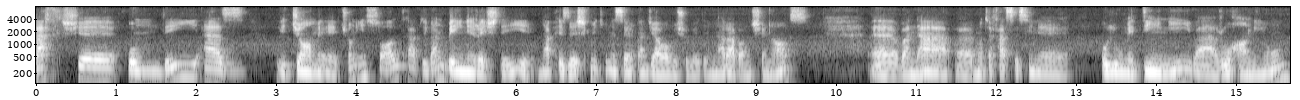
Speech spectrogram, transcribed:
بخش عمده ای از جامعه. چون این سوال تقریبا بین رشته ایه نه پزشک می‌تونه صرفا جوابشو بده نه روانشناس و نه متخصصین علوم دینی و روحانیون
